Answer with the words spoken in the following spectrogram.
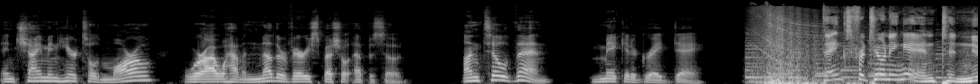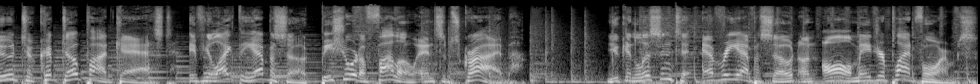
and chime in here till tomorrow where I will have another very special episode. Until then, make it a great day. Thanks for tuning in to New to Crypto Podcast. If you like the episode, be sure to follow and subscribe. You can listen to every episode on all major platforms.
